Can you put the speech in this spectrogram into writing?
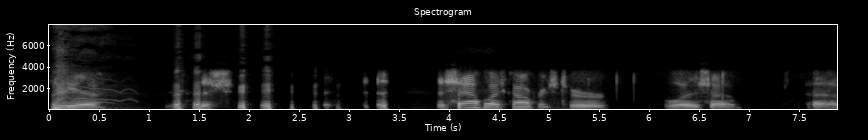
the, uh, the, the the Southwest Conference tour was uh, uh,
